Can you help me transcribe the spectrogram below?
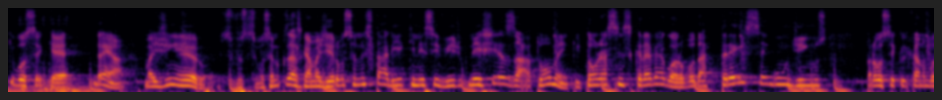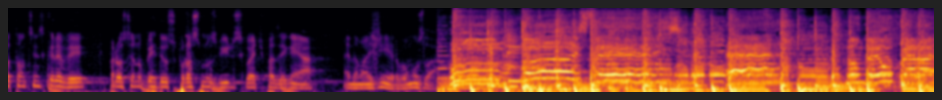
que você quer ganhar mais dinheiro. Se você não quisesse ganhar mais dinheiro, você não estaria aqui nesse vídeo neste exato momento. Então já se inscreve agora. Eu vou dar 3 segundinhos para você clicar no botão de se inscrever, para você não perder os próximos vídeos que vai te fazer ganhar ainda mais dinheiro. Vamos lá. Um, dois, três, é, não deu, peraí.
